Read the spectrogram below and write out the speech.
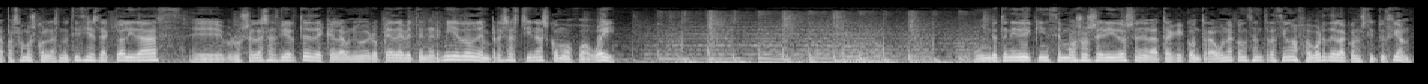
Ahora pasamos con las noticias de actualidad. Eh, Bruselas advierte de que la Unión Europea debe tener miedo de empresas chinas como Huawei. Un detenido y 15 mozos heridos en el ataque contra una concentración a favor de la Constitución.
